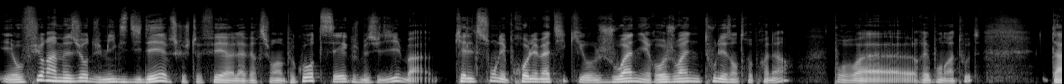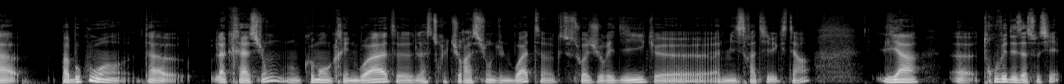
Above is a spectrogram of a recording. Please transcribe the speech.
Et au fur et à mesure du mix d'idées, parce que je te fais la version un peu courte, c'est que je me suis dit, bah, quelles sont les problématiques qui joignent et rejoignent tous les entrepreneurs pour répondre à toutes. T'as pas beaucoup, hein. T'as la création, donc comment on crée une boîte, euh, la structuration d'une boîte, euh, que ce soit juridique, euh, administrative, etc. Il y a trouver des associés,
